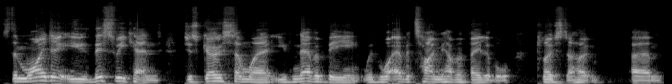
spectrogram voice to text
so then why don't you this weekend just go somewhere you've never been with whatever time you have available close to home? Um,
